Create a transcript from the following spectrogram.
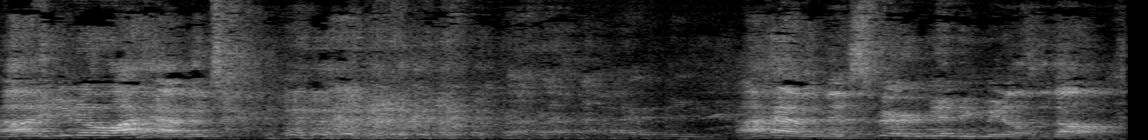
Uh, you know I haven't. I haven't missed very many meals at all.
